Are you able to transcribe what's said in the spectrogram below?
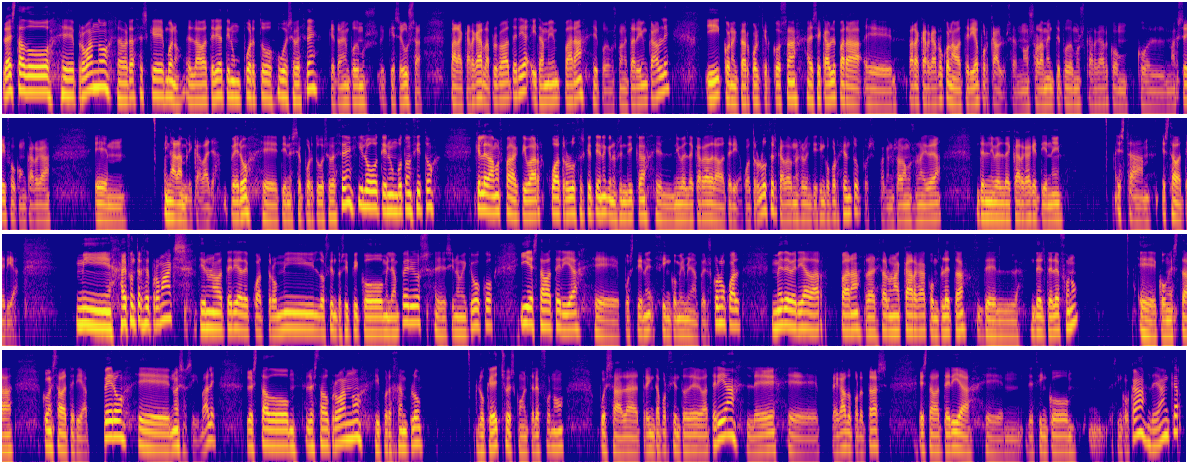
La he estado eh, probando, la verdad es que bueno, la batería tiene un puerto USB-C que también podemos, que se usa para cargar la propia batería y también para, podemos conectar ahí un cable y conectar cualquier cosa a ese cable para, para cargarlo con la batería por cable. O sea, no solamente podemos cargar con, con el MagSafe o con carga em, inalámbrica, vaya, pero eh, tiene ese puerto USB-C y luego tiene un botoncito que le damos para activar cuatro luces que tiene que nos indica el nivel de carga de la batería. Cuatro luces, cada una es el 25%, pues para que nos hagamos una idea del nivel de carga que tiene esta, esta batería. Mi iPhone 13 Pro Max tiene una batería de 4200 y pico miliamperios, eh, si no me equivoco, y esta batería eh, pues tiene 5000 miliamperios, con lo cual me debería dar para realizar una carga completa del, teléfono eh, con, esta, con esta batería. Pero no es así, ¿vale? Lo he, estado, lo he estado probando y, por ejemplo, lo que he hecho es con el teléfono pues al 30% de batería, le he eh, pegado por detrás esta batería eh, de 5, 5K de Anker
